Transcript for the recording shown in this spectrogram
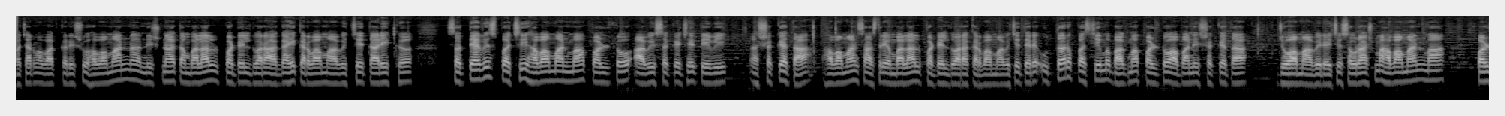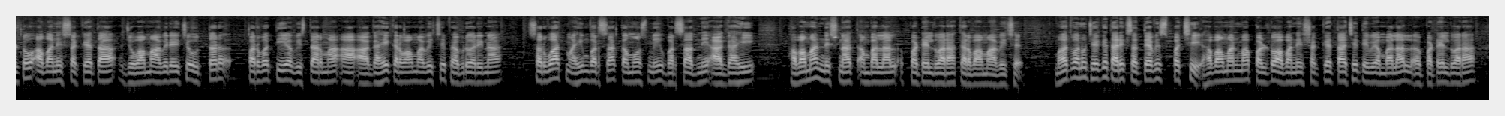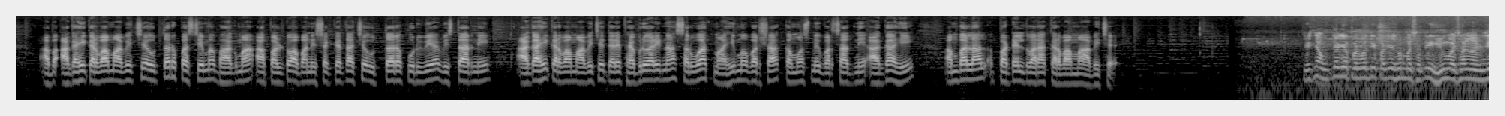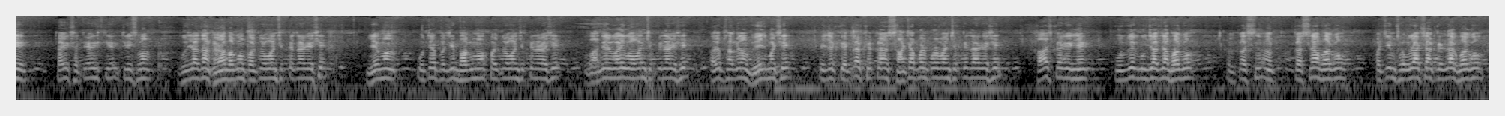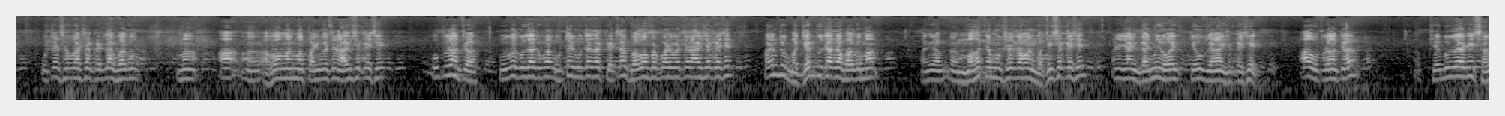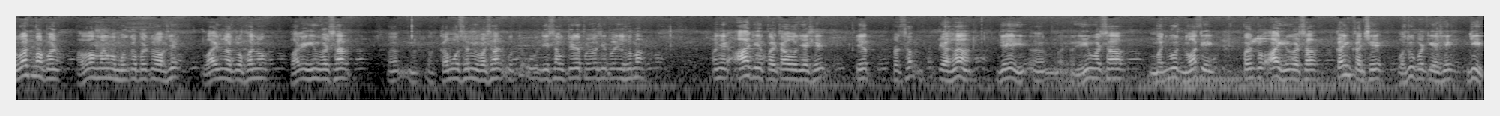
સમાચારમાં વાત કરીશું. હવામાન નિષ્ણાત અંબાલાલ પટેલ દ્વારા આગાહી કરવામાં આવી છે. તારીખ સત્યાવીસ પછી હવામાનમાં પલટો આવી શકે છે તેવી શક્યતા હવામાન શાસ્ત્રી અંબાલાલ પટેલ દ્વારા કરવામાં આવી છે. ત્યારે ઉત્તર પશ્ચિમ ભાગમાં પલટો આવવાની શક્યતા જોવામાં આવી રહી છે. સૌરાષ્ટ્રમાં હવામાનમાં પલટો આવવાની શક્યતા જોવામાં આવી રહી છે. ઉત્તર પર્વતીય વિસ્તારમાં આ આગાહી કરવામાં આવી છે. ફેબ્રુઆરીના શરૂઆતમાં હિમવર્ષા, કમોસમી વરસાદની આગાહી હવામાન નિષ્ણાત અંબાલાલ પટેલ દ્વારા કરવામાં આવી છે. મહત્વનું છે કે તારીખ સત્યાવીસ પછી હવામાનમાં પલટો આવવાની શક્યતા છે તેવી અંબાલાલ પટેલ દ્વારા આગાહી કરવામાં આવી છે. ઉત્તર પશ્ચિમ ભાગમાં આ પલટો આવવાની શક્યતા છે. ઉત્તર પૂર્વીય વિસ્તારની આગાહી કરવામાં આવી છે. ત્યારે ફેબ્રુઆરીના શરૂઆતમાં હિમવર્ષા, કમોસમી વરસાદની આગાહી અંબાલાલ પટેલ દ્વારા કરવામાં આવી છે. દેશના ઉત્તરીય પર્વતીય પ્રદેશોમાં સતત હિમવર્ષાના લીધે તારીખ સત્યાવીસ ત્રીસમાં ગુજરાતના ઘણા ભાગમાં પલટો આવવાની શક્યતા રહે છે, જેમાં ઉત્તર પશ્ચિમ ભાગમાં પલટો આવવાની શક્યતા રહે છે વાદળવાયુ આવવાની શક્યતા રહે છે સાગરનો ભેજ મળશે, એટલે કેટલાક ઠેકાણા સાંચા પણ પડવાની શક્યતા રહે છે. ખાસ કરીને પૂર્વીય ગુજરાતના ભાગો, કચ્છ કચ્છના ભાગો, પશ્ચિમ સૌરાષ્ટ્રના કેટલાક ભાગો, ઉત્તર સૌરાષ્ટ્રના કેટલાક ભાગોમાં આ હવામાનમાં પરિવર્તન આવી શકે છે. ઉપરાંત પૂર્વ ગુજરાતમાં ઉત્તર ગુજરાતના કેટલાક ભાગોમાં પણ પરિવર્તન આવી શકે છે, પરંતુ મધ્ય ગુજરાતના ભાગોમાં અને મહત્તમ ઉષ્ણતામાન વધી શકે છે અને જાણે ગરમી હોય તેવું જણાઈ શકે છે. આ ઉપરાંત ફેબ્રુઆરીની શરૂઆતમાં પણ હવામાનમાં મોટો પડતો આવશે. વાયુના તોફાનો, ભારે હિમવર્ષા, કમોસમી વરસાદ દેશના ઉત્તરીય પર્વતીય પ્રદેશોમાં. અને આ જે પડકારો જે છે, એ પ્રથમ પહેલાં જે હિમવર્ષા મજબૂત નહોતી પરંતુ આ હિમવર્ષા કંઈક અંશે વધુ પડતી હશે. જી.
